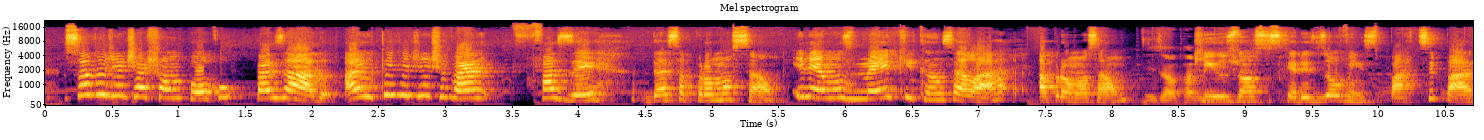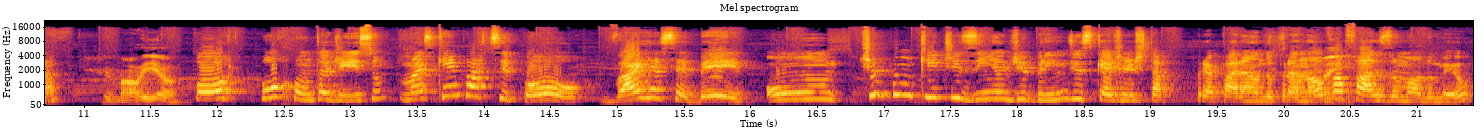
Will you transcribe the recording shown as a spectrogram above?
Só que a gente achou um pouco pesado. Aí o que, que a gente vai fazer dessa promoção? Iremos meio que cancelar a promoção. Exatamente. Que os nossos queridos ouvintes participaram Foi mal aí, ó. por, por conta disso, mas quem participou vai receber um tipo um kitzinho de brindes que a gente tá preparando para nova fase do modo meu.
